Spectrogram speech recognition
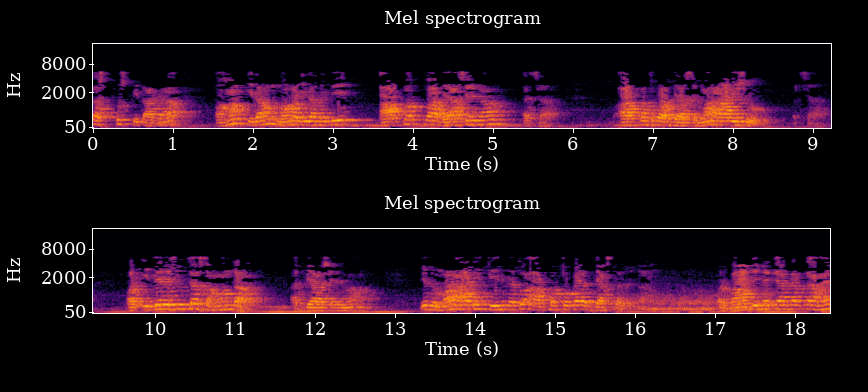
तस्, उस पिता का, अहम इदम मम इदम यदि आत्मत्वाध्यास अच्छा आत्मत्वाध्यास मन आदिशु अच्छा और इतरेशु तो संबंध अध्यास ये तो मन आदि तीन में तो आत्मत्व का अभ्यास कर देता है। और बाकी में क्या करता है?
